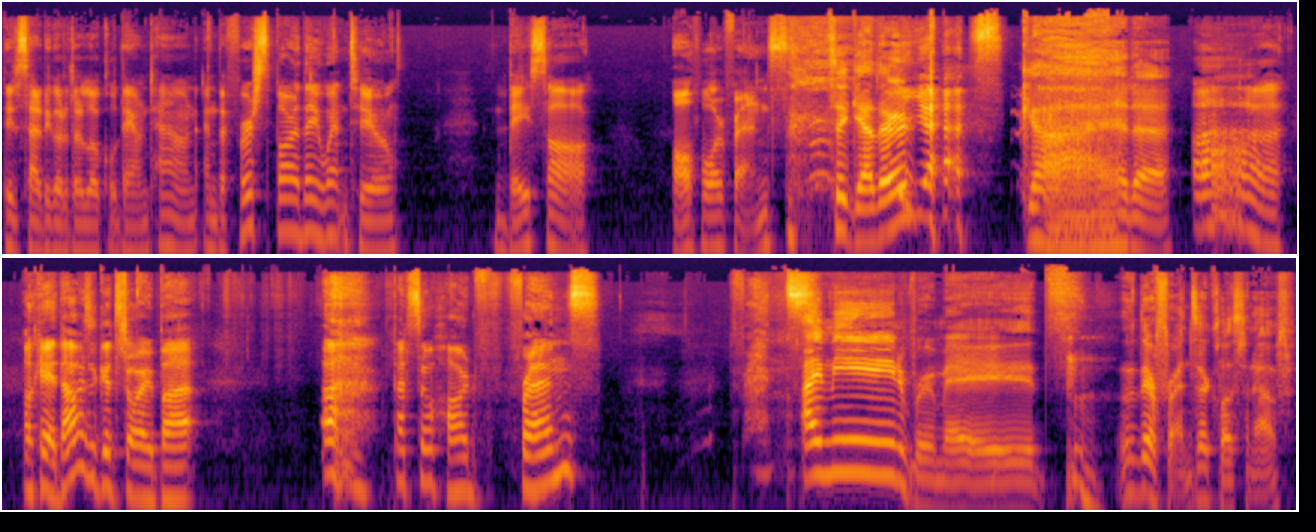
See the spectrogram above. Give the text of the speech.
they decided to go to their local downtown, and the first bar they went to, they saw all four friends together. yes. God. Uh, okay, that was a good story, but uh, that's so hard. Friends? Friends? I mean, roommates. They're friends. They're close enough.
